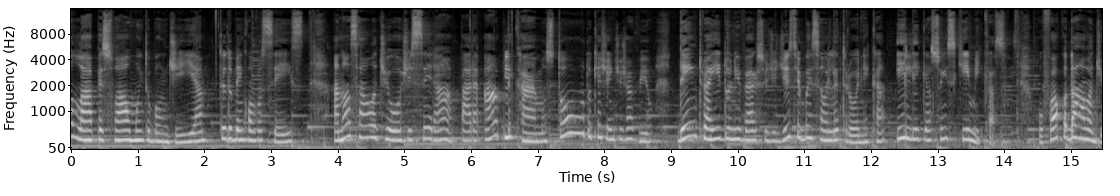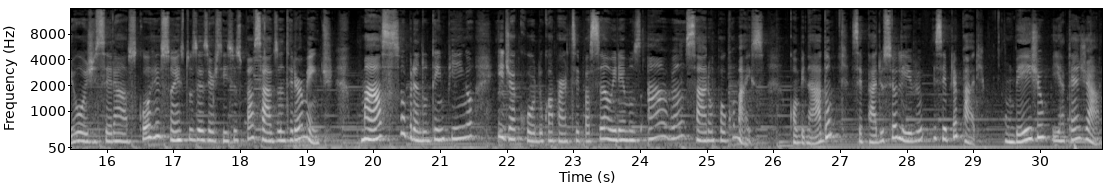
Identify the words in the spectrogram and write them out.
Olá pessoal, muito bom dia, tudo bem com vocês? A nossa aula de hoje será para aplicarmos tudo que a gente já viu dentro aí do universo de distribuição eletrônica e ligações químicas. O foco da aula de hoje será as correções dos exercícios passados anteriormente, mas sobrando um tempinho e de acordo com a participação, iremos avançar um pouco mais. Combinado? Separe o seu livro e se prepare. Um beijo e até já!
